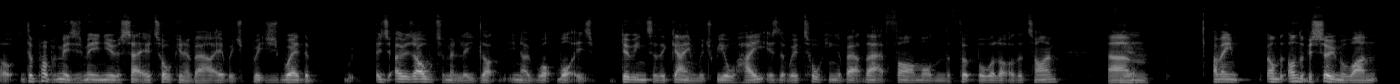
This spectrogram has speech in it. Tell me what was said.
Oh, the problem is, is me and you are sat here talking about it, which, which is where the is, is ultimately like you know what what it's doing to the game, which we all hate, is that we're talking about that far more than the football a lot of the time. Um, I mean, on, on the Bissouma one,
